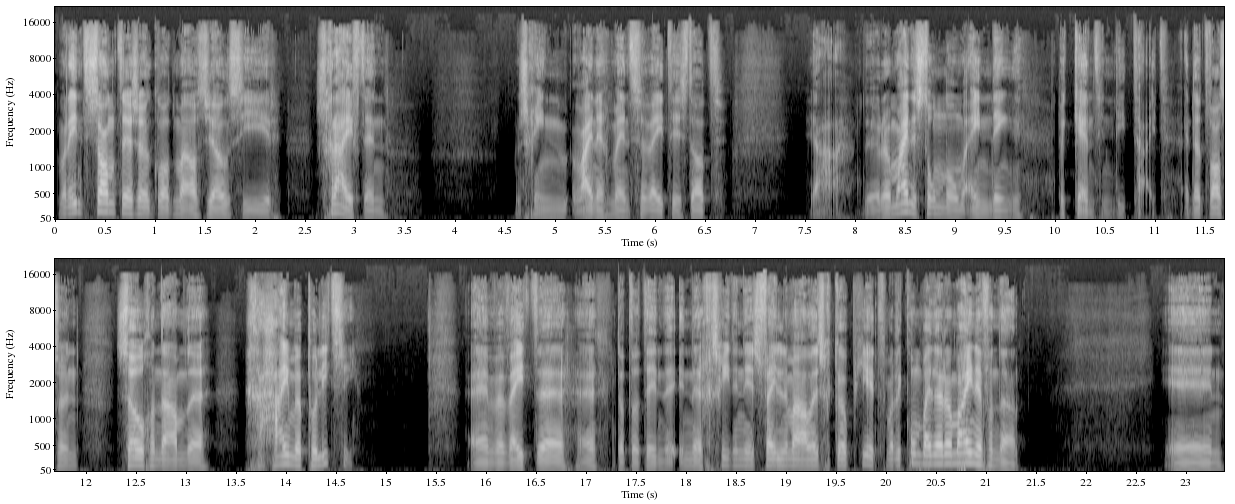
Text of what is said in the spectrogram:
Maar interessant is ook wat Miles Jones hier schrijft. En misschien weinig mensen weten is dat ja, de Romeinen stonden om één ding bekend in die tijd. En dat was een zogenaamde geheime politie. En we weten hè, dat dat in de, in de geschiedenis vele malen is gekopieerd. Maar dat komt bij de Romeinen vandaan. En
